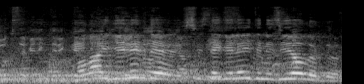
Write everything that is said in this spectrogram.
Çok da birliktelikle Kolay gelir de siz de geleydiniz iyi olurdu.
